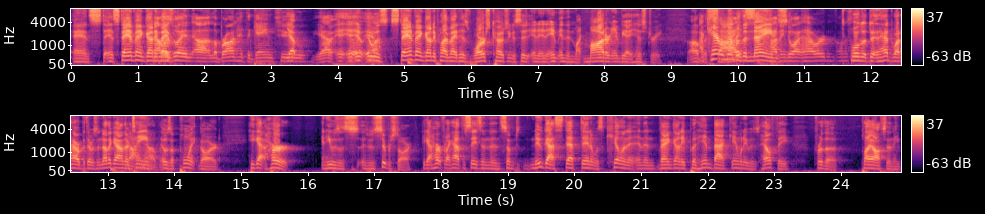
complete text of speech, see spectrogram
And St- Stan Van Gundy That made. was when uh, LeBron hit the game too. Yep. Yeah. It, it, it yeah. was Stan Van Gundy probably made his worst coaching decision in, in, in, in like modern NBA history. Oh, I can't remember the names. Having Dwight Howard, honestly. Well, they had Dwight Howard, but there was another guy on their No, team. but- it was a point guard. He got hurt, and he was a, he was a superstar. He got hurt for like half the season. Then some new guy stepped in and was killing it. And then Van Gundy put him back in when he was healthy for the playoffs, and he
